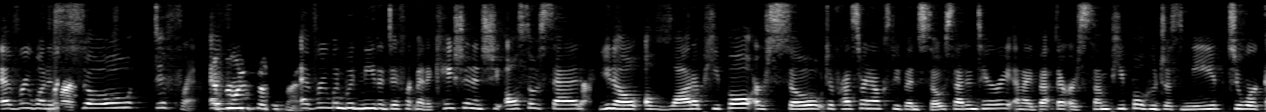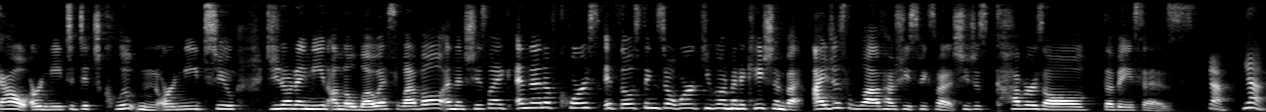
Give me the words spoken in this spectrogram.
everyone is so different. Everyone is so different. Everyone would need a different medication. And she also said, you know, a lot of people are so depressed right now because we've been so sedentary. And I bet there are some people who just need to work out or need to ditch gluten or need to, do you know what I mean, on the lowest level. And then she's like, and then of course, if those things don't work, you go on medication. But I just love how she speaks about it. She just covers all the bases. Yeah, yeah,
